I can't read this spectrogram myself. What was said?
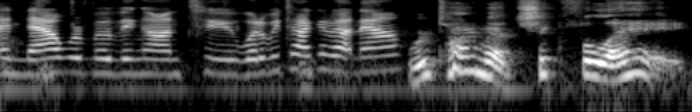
And now we're moving on to what are we talking about now? We're talking about Chick Fil A.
